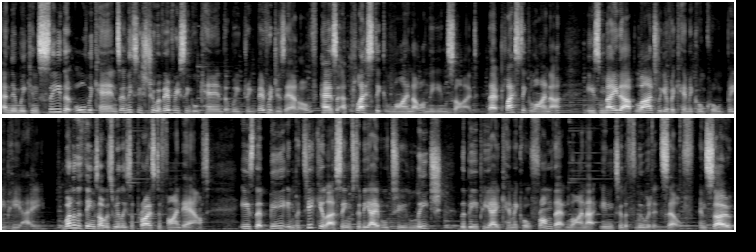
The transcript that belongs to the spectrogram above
And then we can see that all the cans, and this is true of every single can that we drink beverages out of, has a plastic liner on the inside. That plastic liner is made up largely of a chemical called BPA. One of the things I was really surprised to find out is that beer in particular seems to be able to leach the BPA chemical from that liner into the fluid itself. And so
